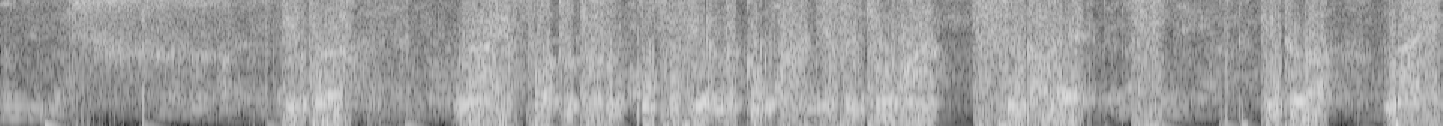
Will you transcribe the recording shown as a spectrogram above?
Kính thưa Ngài Phó Thủ tướng Quốc vụ viện nước Cộng hòa Nhân dân Trung Hoa Trương Cao Lệ. Kính thưa Ngài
